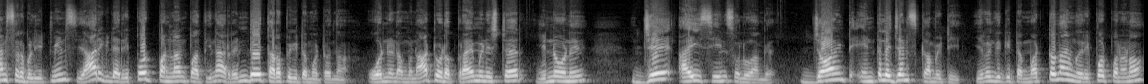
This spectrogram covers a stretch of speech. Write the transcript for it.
ஆன்சரபிள் இட் மீன்ஸ் யாருக்கிட்ட ரிப்போர்ட் பண்ணலான்னு பார்த்தீங்கன்னா ரெண்டே தரப்புக்கிட்ட மட்டும்தான். ஒன்று நம்ம நாட்டோட பிரைம் மினிஸ்டர் இன்னொன்று ஜேஐசின்னு சொல்லுவாங்க. ஜாயிண்ட் இன்டெலிஜென்ஸ் கமிட்டி இவங்க கிட்ட மட்டும்தான் இவங்க ரிப்போர்ட் பண்ணணும்.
